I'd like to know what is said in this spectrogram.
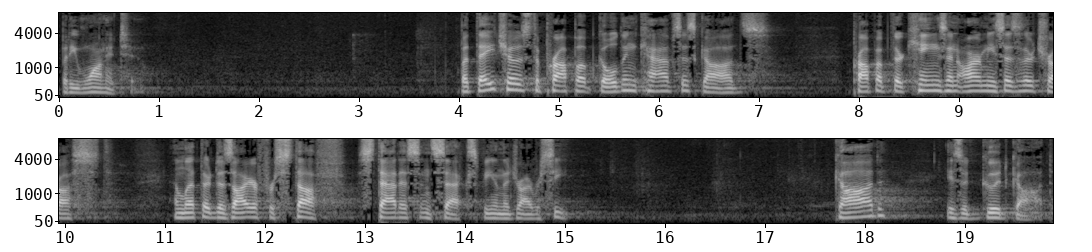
but he wanted to. But they chose to prop up golden calves as gods, prop up their kings and armies as their trust, and let their desire for stuff status, and sex be in the driver's seat. God is a good God.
